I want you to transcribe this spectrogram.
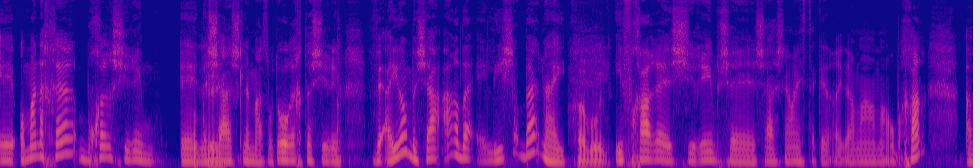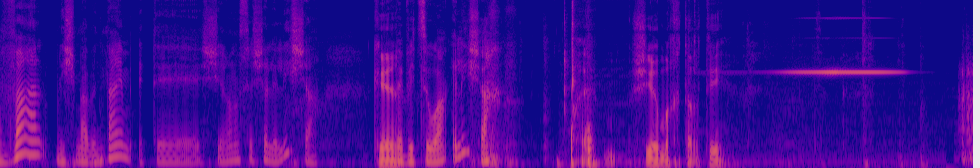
אה, אומן אחר בוחר שירים. אה, אוקיי. לשעה שלמה, זאת אומרת, הוא עורך את השירים. והיום בשעה ארבע, אלישע בנאי חמוד. יבחר אה, שירים ששעה שלמה נסתכל רגע מה, מה הוא בחר, אבל נשמע בינתיים את אה, שיר הנושא של אלישע. כן. בביצוע אלישע. שיר מחתרתי. קחו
